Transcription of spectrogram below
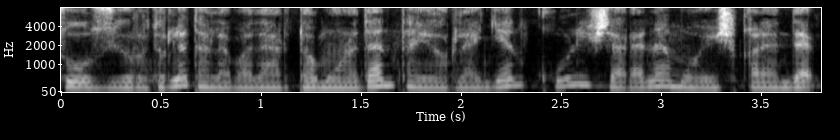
so'z yuritilib talabalar tomonidan tayyorlangan qo'l ishlari namoyish qilindi.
